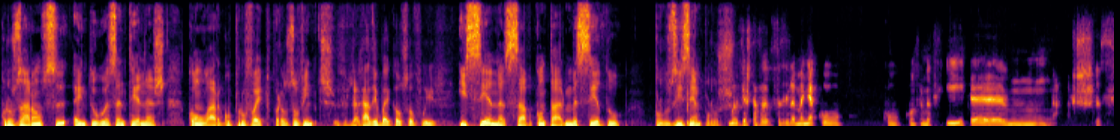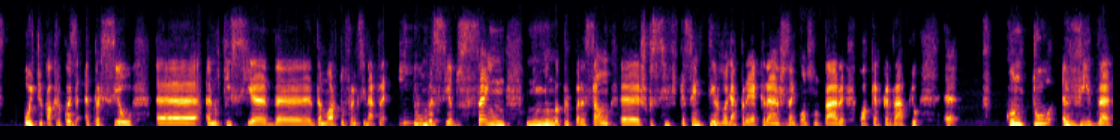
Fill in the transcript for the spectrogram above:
cruzaram-se em duas antenas com largo proveito para os ouvintes. Na rádio bem que eu sou feliz. E Sena sabe contar Macedo pelos exemplos. Uma vez estava a fazer a manhã com, com, com o e uh, 8 e qualquer coisa, apareceu uh, a notícia da, da morte do Frank Sinatra. E o Macedo, sem nenhuma preparação uh, específica, sem ter de olhar para ecrãs, sem consultar qualquer cardápio, uh, contou a vida,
